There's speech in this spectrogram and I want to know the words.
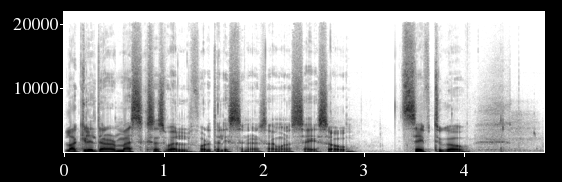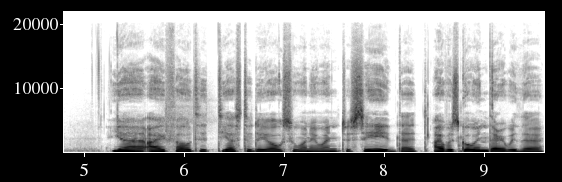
Luckily, there are masks as well for the listeners. I want to say so. It's safe to go. Yeah, I felt it yesterday also when I went to see it that I was going there with a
